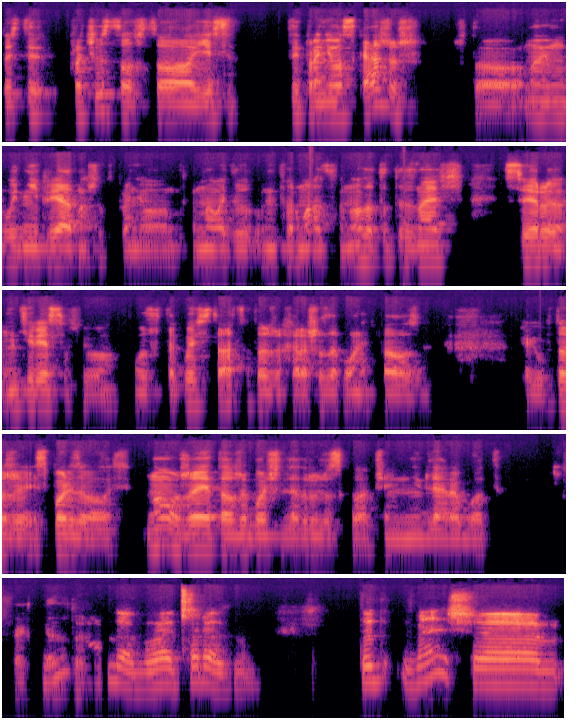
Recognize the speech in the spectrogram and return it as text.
то есть ты прочувствовал, что если ты про него скажешь, что ну, ему будет неприятно, что ты про него наводил информацию, но зато ты знаешь сферу интересов его. Вот в такой ситуации тоже хорошо заполнить паузу. Как бы тоже использовалось. Но уже это уже больше для дружеского общения, не для работы. Ну, да, бывает по-разному. Тут, знаешь, эм,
